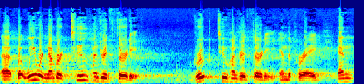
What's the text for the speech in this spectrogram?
uh, but we were number 230, group 230 in the parade. And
